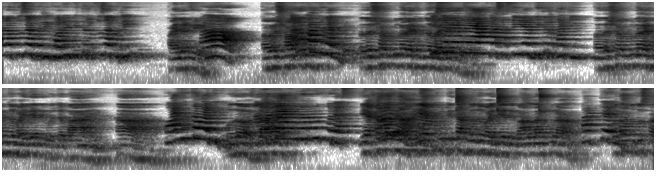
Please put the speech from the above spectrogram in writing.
আমরা পূজা করি ঘরের ভিতরে পূজা করি। তাই নাকি হ্যাঁ তবে সব তাদের সবগুলার এখন জবাই দিয়ে এতে আম গাছ আছে এর ভিতরে থাকি। তাদের সবগুলার এখন জবাই দিয়ে দিব জবাই হ্যাঁ কয়দিন জবাই দিবি? বুঝো আমরা তো জবাই এক হাজারের উপরে আছি। এক হাজার না এক কোটি তাহলে জবাই দিয়ে দিব আল্লাহর কোরআন। কথা বুঝছ না।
